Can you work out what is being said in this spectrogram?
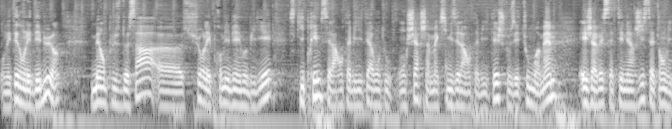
on était dans les débuts. Hein. Mais en plus de ça, euh, sur les premiers biens immobiliers, ce qui prime, c'est la rentabilité avant tout. On cherche à maximiser la rentabilité. Je faisais tout moi-même et j'avais cette énergie, cette envie.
